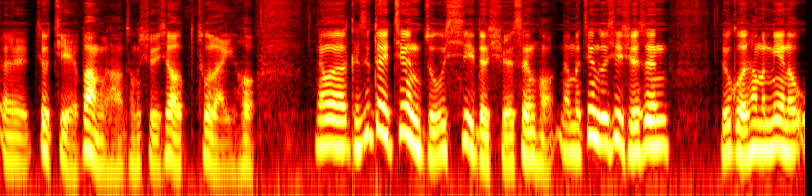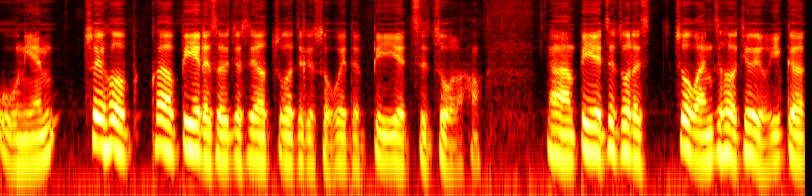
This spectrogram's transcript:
呃就解放了哈，从学校出来以后。那么可是对建筑系的学生哈，那么建筑系学生如果他们念了五年，最后快要毕业的时候，就是要做这个所谓的毕业制作了哈。那毕业制作的做完之后，就有一个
